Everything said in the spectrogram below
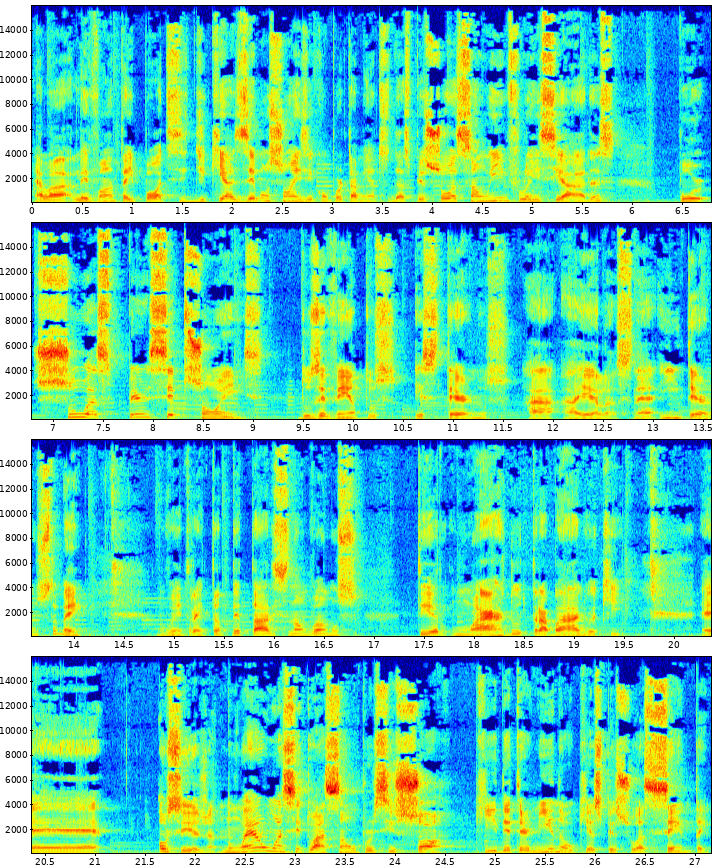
ela levanta a hipótese de que as emoções e comportamentos das pessoas são influenciadas por suas percepções dos eventos externos a, a elas, né, e internos também. Não vou entrar em tanto detalhes, senão vamos ter um árduo trabalho aqui. É, ou seja, não é uma situação por si só que determina o que as pessoas sentem,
